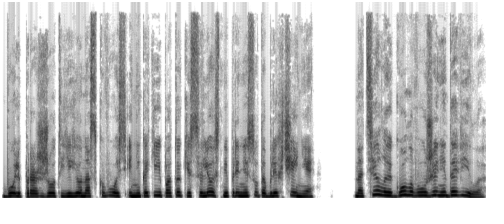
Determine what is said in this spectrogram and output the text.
Боль прожжет ее насквозь, и никакие потоки слез не принесут облегчения. На тело и голову уже не давило.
